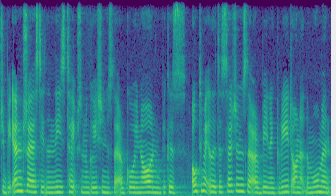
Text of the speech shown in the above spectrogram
should be interested in these types of negotiations that are going on because ultimately the decisions that are being agreed on at the moment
